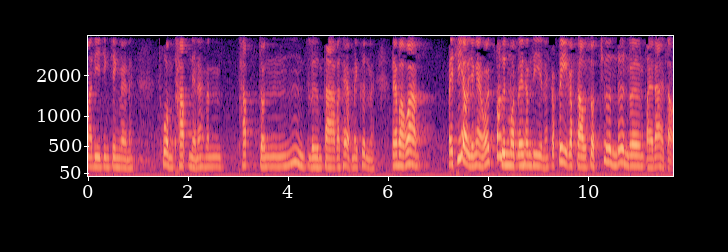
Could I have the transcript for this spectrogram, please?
มาดีจริง ๆ เลยนะท่วมทับเนี่ยนะมันทับจนลืมตาก็แทบไม่ขึ้นนะแต่บอกว่าไปเที่ยวอย่างไงว่าตื่นหมดเลยทันทีนะกระปรี้กระเป๋าสดชื่นรื่นเริงไปได้ต่อ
